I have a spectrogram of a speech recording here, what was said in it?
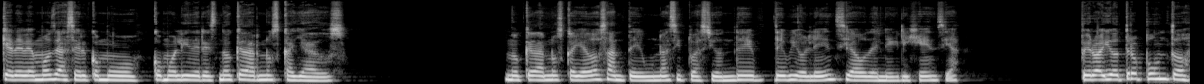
que debemos de hacer como, como líderes, no quedarnos callados. No quedarnos callados ante una situación de, violencia o de negligencia. Pero hay otro punto,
